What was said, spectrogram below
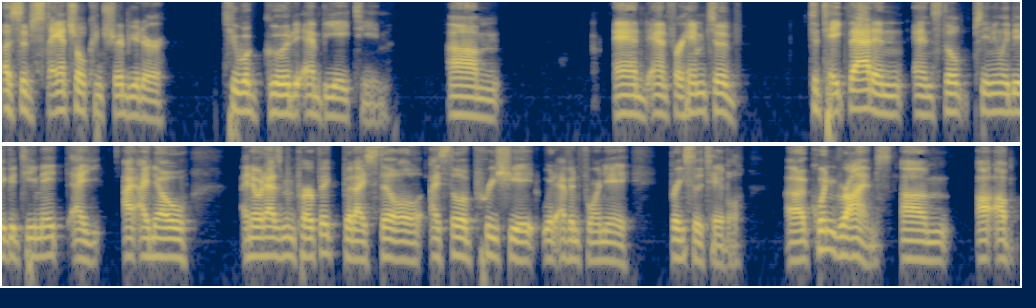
a substantial contributor to a good NBA team. Um, and and for him to to take that and and still seemingly be a good teammate. I, I I, know I know it hasn't been perfect, but I still I still appreciate what Evan Fournier brings to the table. Uh, Quentin Grimes, um, I'll,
